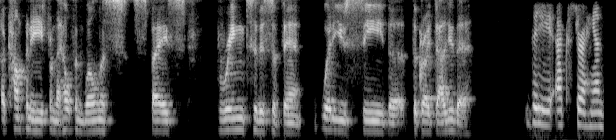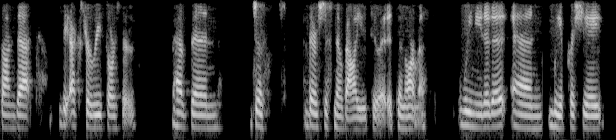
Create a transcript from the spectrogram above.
a company from the health and wellness space bring to this event? Where do you see the, the great value there? The extra hands on deck, the extra resources have been just, there's just no value to it. It's enormous. We needed it and we appreciate,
